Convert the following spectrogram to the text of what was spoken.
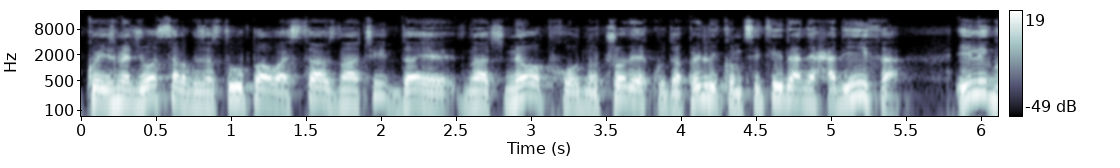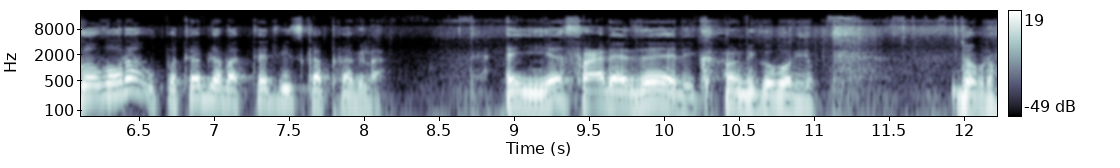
koji između ostalog zastupa ovaj stav, znači da je znači, neophodno čovjeku da prilikom citiranja haditha ili govora upotrebljava teđvidska pravila. E je fa'le velik, on mi govorio. Dobro.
